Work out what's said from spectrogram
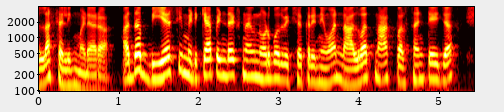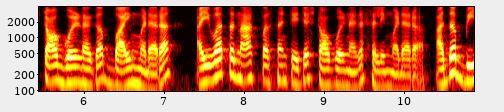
ಎಲ್ಲಾ ಸೆಲ್ಲಿಂಗ್ ಮಾಡ್ಯಾರ. ಅದ B S C mid cap index ಇಂಡೆಕ್ಸ್ನಾಗ ನೋಡ್ಬೋದು ವೀಕ್ಷಕರೇ ನೀವು. ನಲ್ವತ್ನಾಲ್ಕು ಪರ್ಸೆಂಟೇಜ್ ಸ್ಟಾಕ್ಗಳನ್ನಾಗ ಬಾಯಿಂಗ್ ಮಾಡ್ಯಾರ. ಐವತ್ನಾಲ್ಕು ಪರ್ಸೆಂಟೇಜ್ ಸ್ಟಾಕ್ಗಳ್ನಾಗ ಸೆಲ್ಲಿಂಗ್ ಮಾಡ್ಯಾರ. ಅದ B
